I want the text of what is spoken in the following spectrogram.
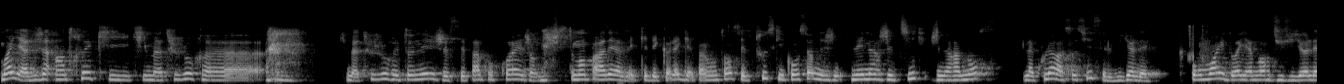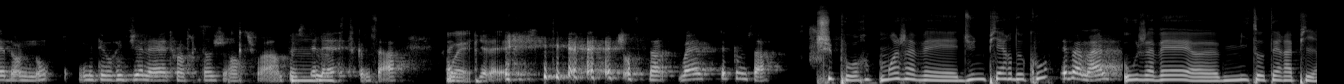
moi, il y a déjà un truc qui, qui m'a toujours, euh, qui m'a toujours étonnée. Je sais pas pourquoi, et j'en ai justement parlé avec des collègues il y a pas longtemps. C'est tout ce qui concerne l'é- l'énergétique. Généralement, la couleur associée, c'est le violet. Pour moi, il doit y avoir du violet dans le nom. Météorite violette ou un truc dans le genre, tu vois, un peu Mhm. céleste comme ça. Ouais. violet. Ouais, peut-être comme ça. Je suis pour. Moi, j'avais d'une pierre deux coups C'est pas mal. ou j'avais euh, mythothérapie.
